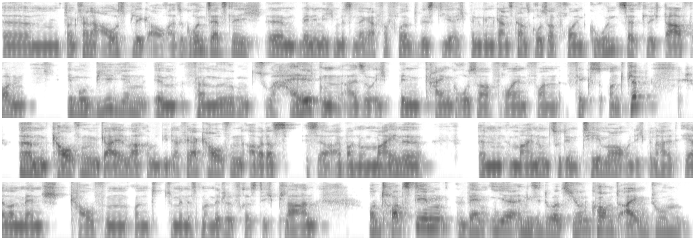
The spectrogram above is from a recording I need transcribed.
ähm, so ein kleiner Ausblick auch. Also grundsätzlich, ähm, wenn ihr mich ein bisschen länger verfolgt, wisst ihr, ich bin ein ganz, ganz großer Freund grundsätzlich davon, Immobilien im Vermögen zu halten. Also ich bin kein großer Freund von Fix und Flip. Ähm, kaufen, geil machen, wieder verkaufen. Aber das ist ja einfach nur meine ähm, Meinung zu dem Thema. Und ich bin halt eher so ein Mensch, kaufen und zumindest mal mittelfristig planen. Und trotzdem, wenn ihr in die Situation kommt, Eigentum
